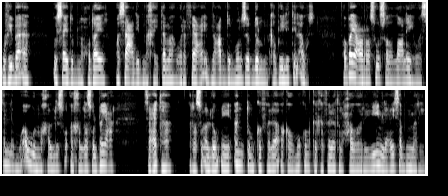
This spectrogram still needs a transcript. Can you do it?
وفي بقى أسيد بن حضير وسعد بن خيتمة ورفاعة ابن عبد المنذر دول من قبيلة الأوس. فبيعوا الرسول صلى الله عليه وسلم وأول ما خلصوا خلصوا البيعة ساعتها الرسول قال لهم إيه؟ أنتم كفلاء قومكم ككفالة الحواريين لعيسى بن مريم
